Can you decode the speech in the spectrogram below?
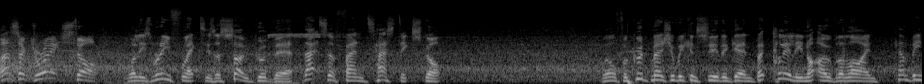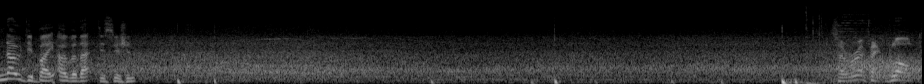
That's a great stop. Well, his reflexes are so good there. That's a fantastic stop. Well, for good measure, we can see it again, but clearly not over the line. Can be no debate over that decision. Terrific block.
